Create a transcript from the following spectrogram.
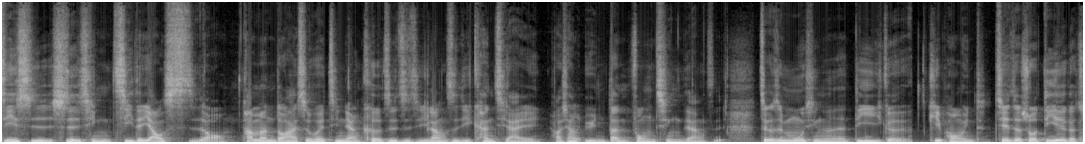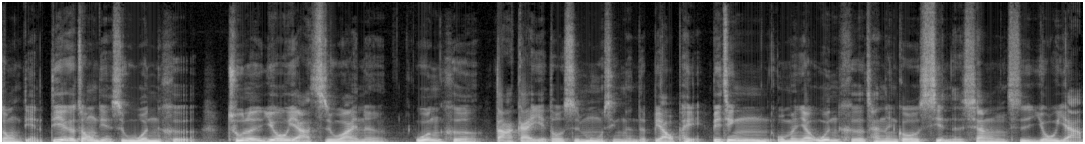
即使事情急得要死哦，他们都还是会尽量克制自己，让自己看起来好像云淡风轻这样子。这个是木星人的第一个 key point。接着说第二个重点，第二个重点是温和。除了优雅之外呢，温和大概也都是木星人的标配。毕竟我们要温和才能够显得像是优雅，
